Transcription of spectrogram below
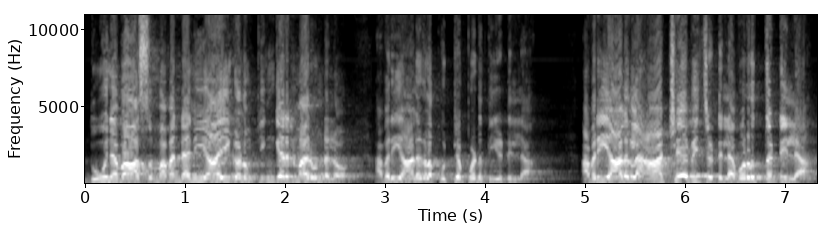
ദൂനവാസും അവന്റെ അനുയായികളും കിങ്കരന്മാരുണ്ടല്ലോ. അവർ ഈ ആളുകളെ കുറ്റപ്പെടുത്തിയിട്ടില്ല. അവർ ഈ ആളുകളെ ആക്ഷേപിച്ചിട്ടില്ല വെറുത്തിട്ടില്ല.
